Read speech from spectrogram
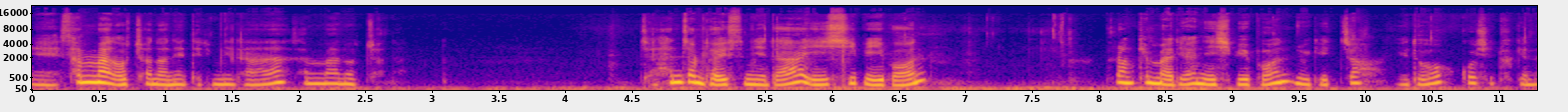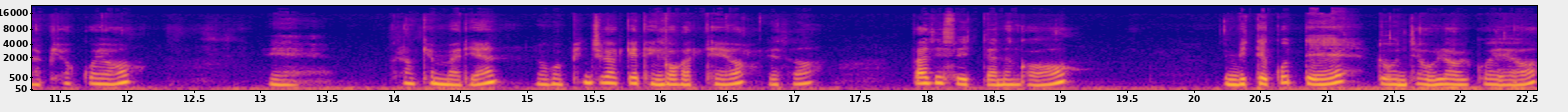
예, 35,000원에 드립니다. 35,000원. 자, 한 점 더 있습니다. 22번. 프랑켄 마리안 22번 여기 있죠? 얘도 꽃이 두 개나 피었고요. 예, 프랑켄 마리안 요거 핀지가 꽤 된 것 같아요. 그래서 빠질 수 있다는 거. 밑에 꽃대 또 언제 올라올 거예요.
